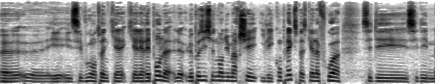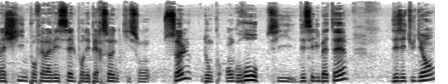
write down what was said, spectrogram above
euh, et, et c'est vous Antoine qui, qui allez répondre. Le, le, positionnement du marché, il est complexe parce qu'à la fois c'est des c'est des machines pour faire la vaisselle pour des personnes qui sont seules, donc en gros si des célibataires des étudiants,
